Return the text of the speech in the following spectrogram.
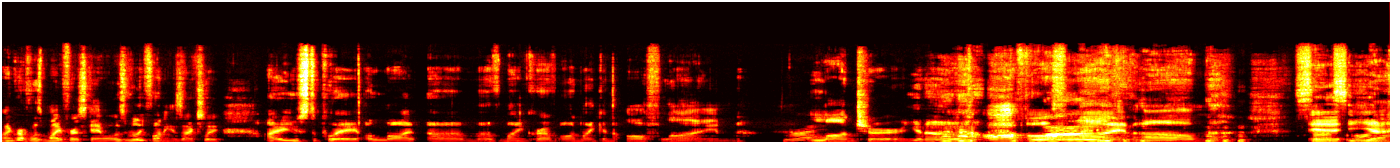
Minecraft was my first game. What was really funny is actually I used to play a lot um of Minecraft on like an offline right. launcher, you know. offline. offline. Um Sus yeah.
